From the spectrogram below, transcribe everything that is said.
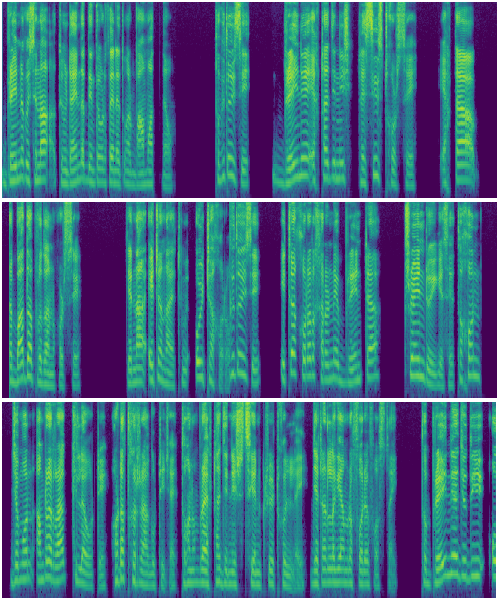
ব্রেইনে কইছে না, তুমি ডাইনাত দিতে পারতে না তোমার বাম হাত নেও। তো কি হয়েছে ব্রেইনে একটা জিনিস রেসিস্ট করছে একটা বাধা প্রদান করছে যে না, এটা নাই, তুমি ওইটা করো কিন্তু হয়েছে এটা করার কারণে ব্রেনটা ট্রেন্ড হয়ে গেছে। তখন যেমন আমরা রাগ খিলা উঠে, হঠাৎ করে রাগ উঠে যায়, তখন আমরা একটা জিনিস সিএন ক্রিয়েট করলেই যেটার লাগে আমরা ফরে ফস্তাই তো ব্রেইনে যদি ও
